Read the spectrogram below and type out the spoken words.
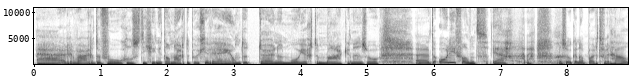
Eh, er waren de vogels, die gingen dan naar de burgerij om de tuinen mooier te maken en zo. De olifant, ja, dat is ook een apart verhaal,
